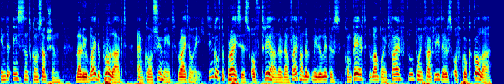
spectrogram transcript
in the instant consumption, where you buy the product and consume it right away. Think of the prices of 300 and 500 milliliters compared to 1.5 2.5 liters of Coca-Cola,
